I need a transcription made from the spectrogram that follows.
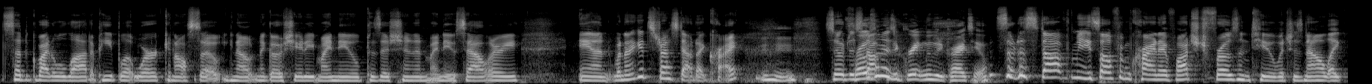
said goodbye to a lot of people at work and also, you know, negotiating my new position and my new salary. And when I get stressed out, I cry. Mm-hmm. So Frozen stop, is a great movie to cry to. so to stop myself from crying, I've watched Frozen 2, which is now like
